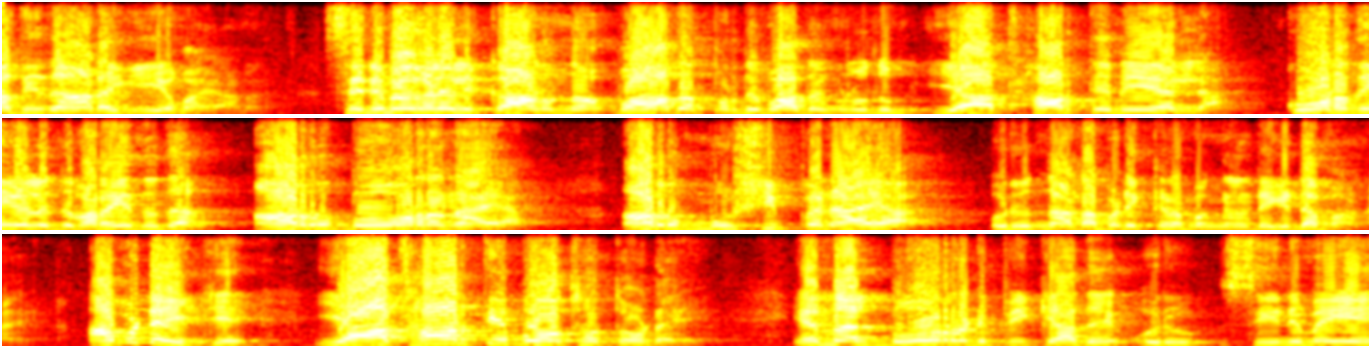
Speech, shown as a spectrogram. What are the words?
അതിനാടകീയമായാണ്. സിനിമകളിൽ കാണുന്ന വാദപ്രതിവാദങ്ങളൊന്നും യാഥാർത്ഥ്യമേ അല്ല. കോടതികൾ എന്ന് പറയുന്നത് അറുബോറനായ അറുമുഷിപ്പനായ ഒരു നടപടിക്രമങ്ങളുടെ ഇടമാണ്. അവിടേക്ക് യാഥാർത്ഥ്യ ബോധത്തോടെ എന്നാൽ ബോറടിപ്പിക്കാതെ ഒരു സിനിമയെ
